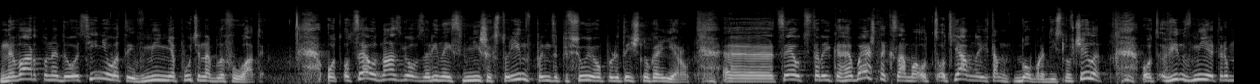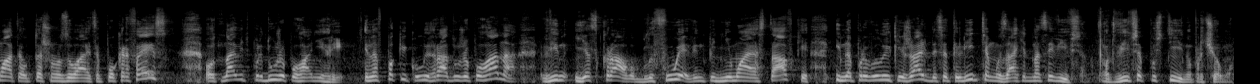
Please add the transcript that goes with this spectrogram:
Не варто недооцінювати вміння Путіна блефувати. От оце одна з його взагалі найсильніших сторін, в принципі, всю його політичну кар'єру. Е, це от старий КГБшник, саме от, от явно їх там добре дійсно вчили. От він вміє тримати от те, що називається покерфейс, от навіть при дуже поганій грі. І навпаки, коли гра дуже погана, він яскраво блефує, він піднімає ставки, і на превеликий жаль, десятиліттями захід на це вівся. От вівся постійно, причому.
